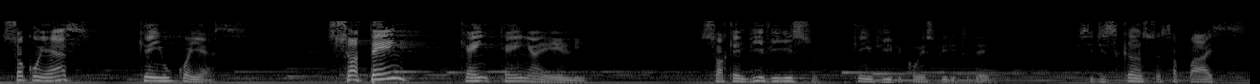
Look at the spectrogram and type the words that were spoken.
Só conhece quem o conhece. Só tem quem tem a ele. Só quem vive isso, quem vive com o Espírito dele. Esse descanso, essa paz.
